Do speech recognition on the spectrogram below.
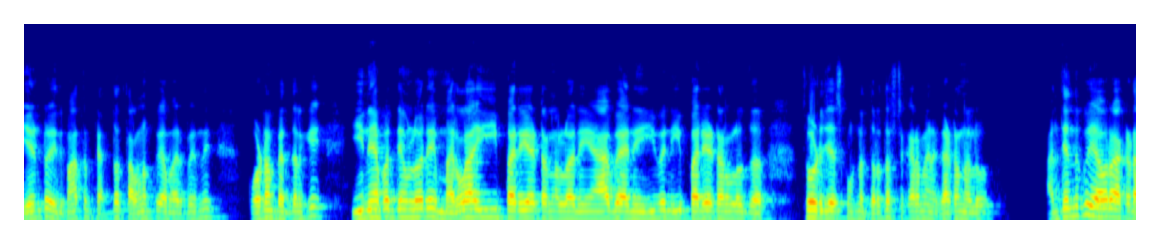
ఏంటో ఇది మాత్రం పెద్ద తలనొప్పిగా మారిపోయింది. కూటమి పెద్దలకి ఈ నేపథ్యంలోనే మరలా ఈ పర్యటనలోని అవి అని ఈవెన్ ఈ పర్యటనలో చో- చోటు చేసుకుంటున్న దురదృష్టకరమైన ఘటనలు అంతెందుకు ఎవరు అక్కడ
